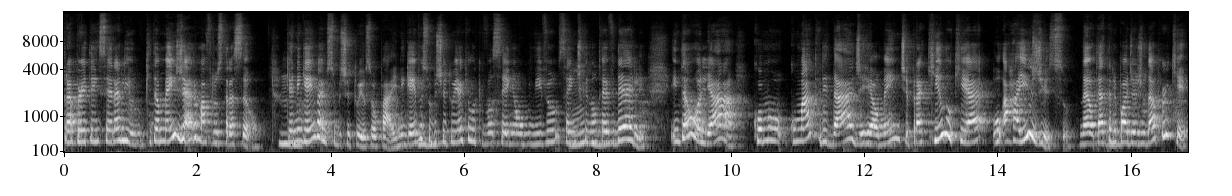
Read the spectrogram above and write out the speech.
para pertencer ali, o que também gera uma frustração. Uhum. Porque ninguém vai substituir o seu pai, ninguém vai uhum. substituir aquilo que você em algum nível sente uhum. que não uhum. teve dele. Então olhar como com maturidade realmente para aquilo que é a raiz disso, né? O teto ele pode ajudar porque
